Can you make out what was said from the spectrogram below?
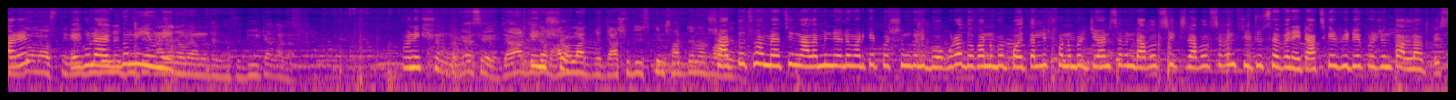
পারেন। এগুলো একদমই ইউনিক অনেক সুন্দর। ছোঁয়া ম্যাচিং আলামিন রেলওয়ে মার্কেট পশ্চিমগলি বগুড়া দোকান নম্বর পঁয়তাল্লিশ phone number zero seven double six double seven three two seven eight আজকের ভিডিও পর্যন্ত আল্লাহ হাফিজ।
